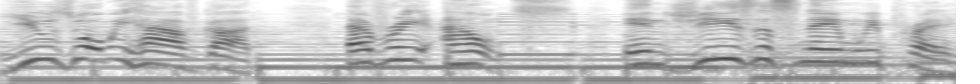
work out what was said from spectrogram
Use what we have, God, every ounce. In Jesus' name we pray.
